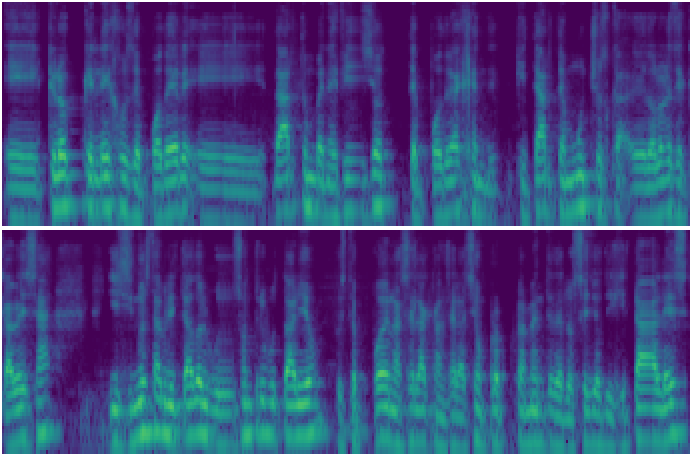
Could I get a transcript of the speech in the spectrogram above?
eh, creo que lejos de poder eh, darte un beneficio, te podría quitarte muchos eh, dolores de cabeza. Y si no está habilitado el buzón tributario, pues te pueden hacer la cancelación propiamente de los sellos digitales.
